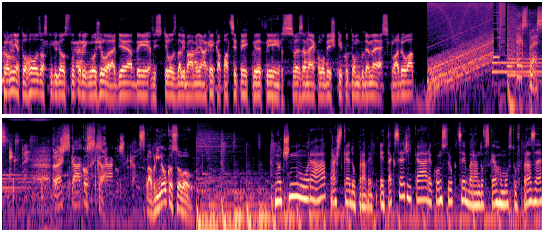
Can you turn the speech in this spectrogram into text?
Kromě toho zastupitelstvo tedy uložilo radě, aby zjistilo, zda máme nějaké kapacity, kde ty svezené koloběžky potom budeme skladovat. Express. Express. Pražská kostka s Pavlínou Kosovou. Noční můra pražské dopravy. I tak se říká rekonstrukci Barandovského mostu v Praze.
